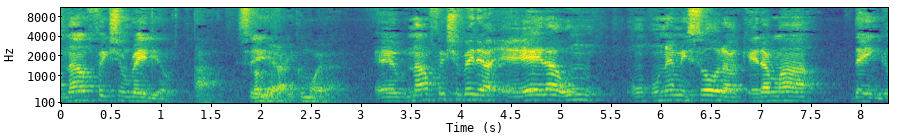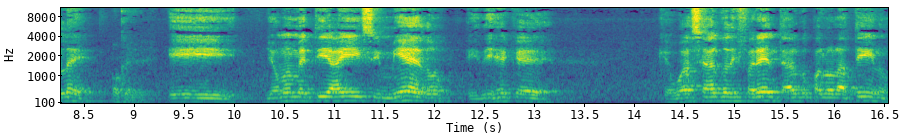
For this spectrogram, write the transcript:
Um, Non-Fiction Radio. Ah, Sí. ¿dónde era y cómo era? Eh, Non-Fiction Radio era un, un- una emisora que era más de inglés. Ok. Y yo me metí ahí sin miedo y dije que, que voy a hacer algo diferente, algo para los latinos,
